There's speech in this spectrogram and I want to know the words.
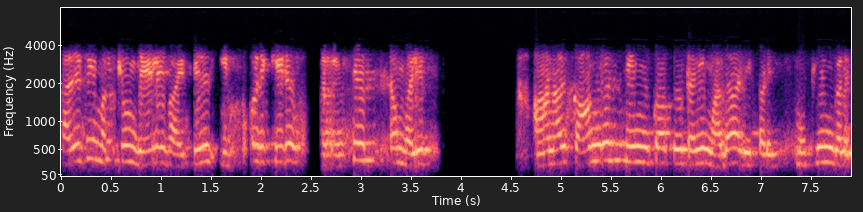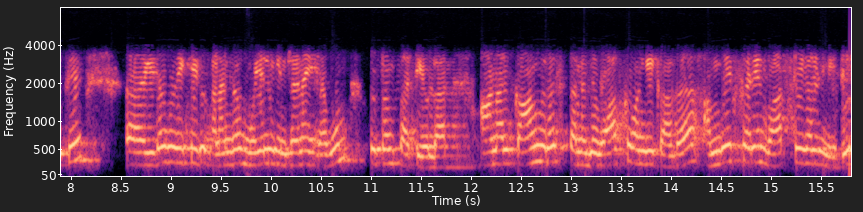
கல்வி மற்றும் வேலை வாய்ப்பில் இடஒதுக்கீடு சட்டம் வழி ஆனால் காங்கிரஸ் திமுக கூட்டணி மத அடிப்படையில் முஸ்லிம்களுக்கு இடஒதுக்கீடு வழங்க முயலுகின்றன எனவும் குற்றம் சாட்டியுள்ளார். ஆனால் காங்கிரஸ் தனது வாக்கு வங்கிக்காக அம்பேத்கரின் வார்த்தைகள் மீது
